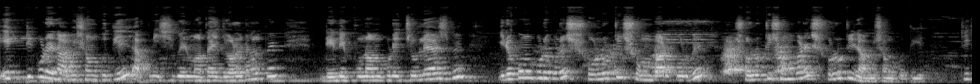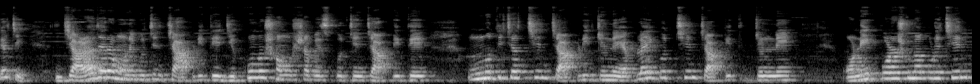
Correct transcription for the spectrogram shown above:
একটি করে নাভিশঙ্খ দিয়ে আপনি শিবের মাথায় জল ঢালবেন ডেলে প্রণাম করে চলে আসবেন। এরকম করে করে ষোলোটি সোমবার করবেন, ষোলোটি সোমবারে ষোলোটি নাভিশঙ্খ দিয়ে। ঠিক আছে? যারা যারা মনে করছেন চাকরিতে যে কোনো সমস্যা ফেস করছেন, চাকরিতে উন্নতি চাচ্ছেন, চাকরির জন্য অ্যাপ্লাই করছেন, চাকরির জন্যে অনেক পড়াশোনা করেছেন,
